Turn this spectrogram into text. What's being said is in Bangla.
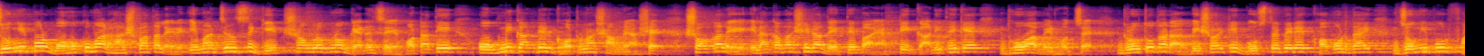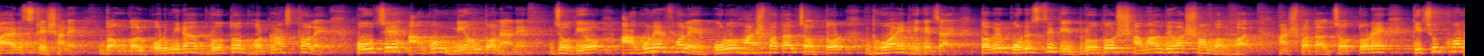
জঙ্গিপুর মহকুমার হাসপাতালের ইমার্জেন্সি গেট সংলগ্ন গ্যারেজে হঠাৎই অগ্নিকাণ্ডের ঘটনা সামনে আসে। সকালে এলাকাবাসীরা দেখতে পায়, একটি গাড়ি থেকে ধোঁয়া বের হচ্ছে। দ্রুত তারা বিষয়টি বুঝতে পেরে খবর দেয় জঙ্গিপুর ফায়ার স্টেশনে। দমকল কর্মীরা দ্রুত ঘটনাস্থলে পৌঁছে আগুন নিয়ন্ত্রণে আনে। যদিও আগুনের ফলে পুরো হাসপাতাল চত্বর ধোঁয়ায় ঢেকে যায়, তবে পরিস্থিতি দ্রুত সামাল দেওয়া সম্ভব হয়। হাসপাতাল চত্বরে কিছুক্ষণ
